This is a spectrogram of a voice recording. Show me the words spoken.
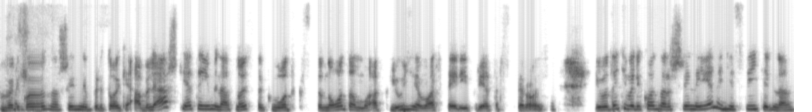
Варикозно-расширенные притоки. А бляшки – это именно относится к, вот, к стенозам, окклюзиям артерий при атеросклерозе. И вот эти варикозно-расширенные вены действительно,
